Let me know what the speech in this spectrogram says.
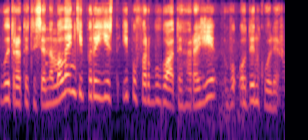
витратитися на маленький переїзд і пофарбувати гаражі в один колір.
